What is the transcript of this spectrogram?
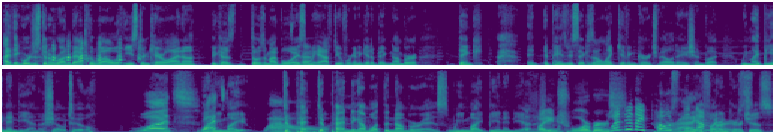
I think we're just going to run back the well with Eastern Carolina because those are my boys, and we have to if we're going to get a big number. Think it, it pains me to say because I don't like giving Gerch validation, but we might be an Indiana show too. What? What? We might. Wow. Depend, depending on what the number is, we might be an Indiana. The fighting show. Schwarbers? When do they post All the right. the fighting Gerches.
